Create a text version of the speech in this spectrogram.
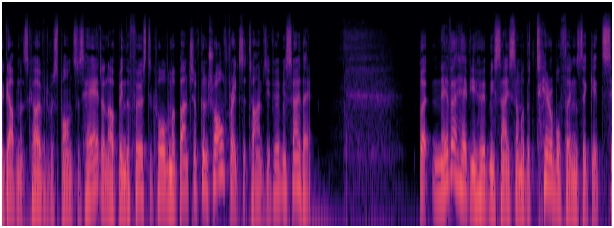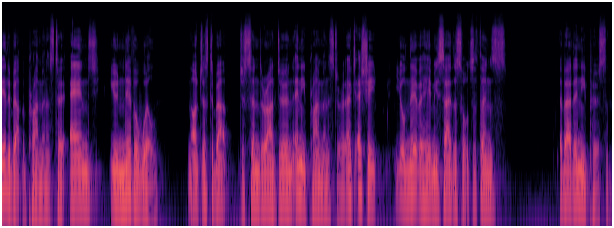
the government's COVID response has had, and I've been the first to call them a bunch of control freaks at times. You've heard me say that. But never have you heard me say some of the terrible things that get said about the Prime Minister, and you never will. Not just about Jacinda Ardern, any Prime Minister. Actually, you'll never hear me say the sorts of things about any person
